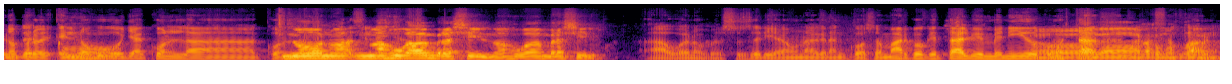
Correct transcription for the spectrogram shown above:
no, pero él no jugó ya con la. no, no, ha, jugado en Brasil, no ha jugado en Brasil. Ah, bueno, pero eso sería una gran cosa. Marco, ¿qué tal? Bienvenido, ¿cómo estás? Hola, ¿cómo estás?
